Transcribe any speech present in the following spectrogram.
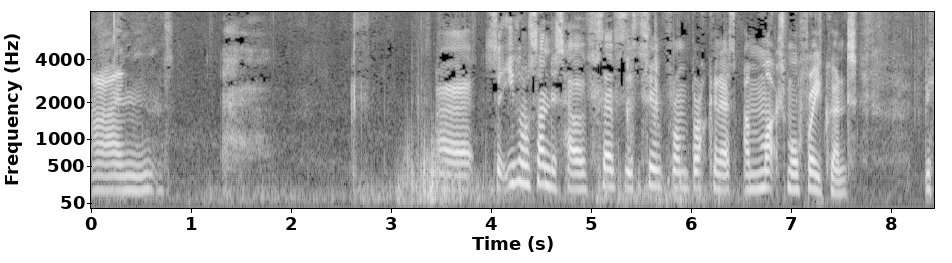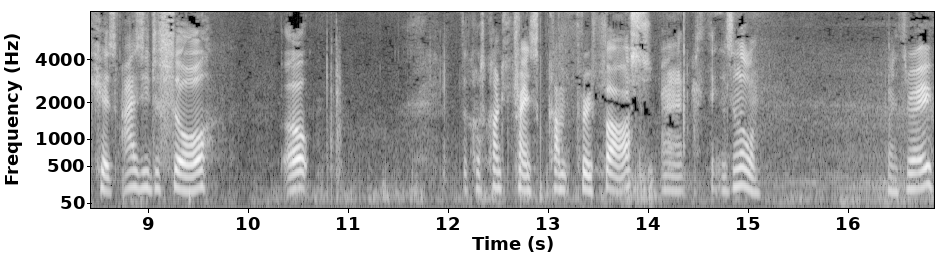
and uh, so even on Sundays, however, services to and from Brockenhurst are much more frequent because, as you just saw, oh, the cross country trains come through fast, and I think there's another one going through.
